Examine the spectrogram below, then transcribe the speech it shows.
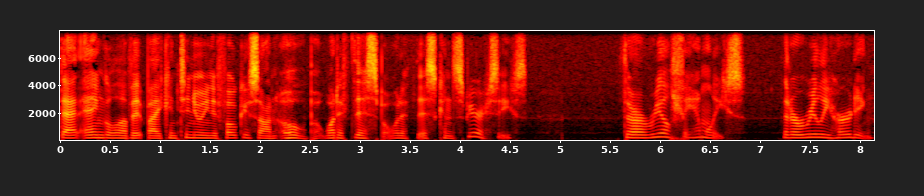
that angle of it by continuing to focus on, oh, but what if this, but what if this conspiracies. There are real families that are really hurting.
